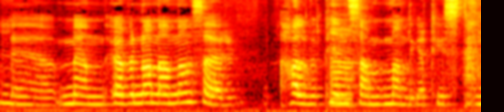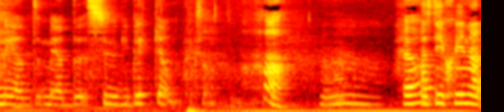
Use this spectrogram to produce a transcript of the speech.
Mm. Eh, men över någon annan så här halvpinsam manlig artist med, med sug i blicken. Liksom. Huh. Ja. Fast det är skillnad,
